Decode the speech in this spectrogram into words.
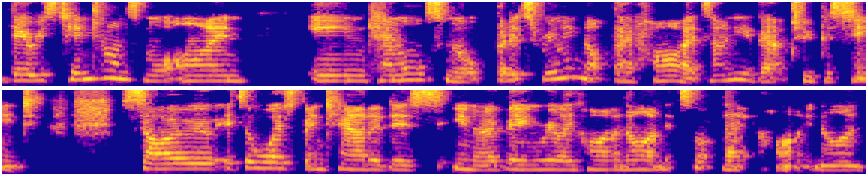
there is ten times more iron in camel's milk, but it's really not that high. It's only about 2%. So it's always been touted as, you know, being really high in iron. It's not that high in iron.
